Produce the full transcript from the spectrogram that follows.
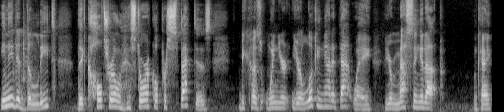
You need to delete the cultural and historical perspectives because when you're you're looking at it that way, you're messing it up. Okay?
